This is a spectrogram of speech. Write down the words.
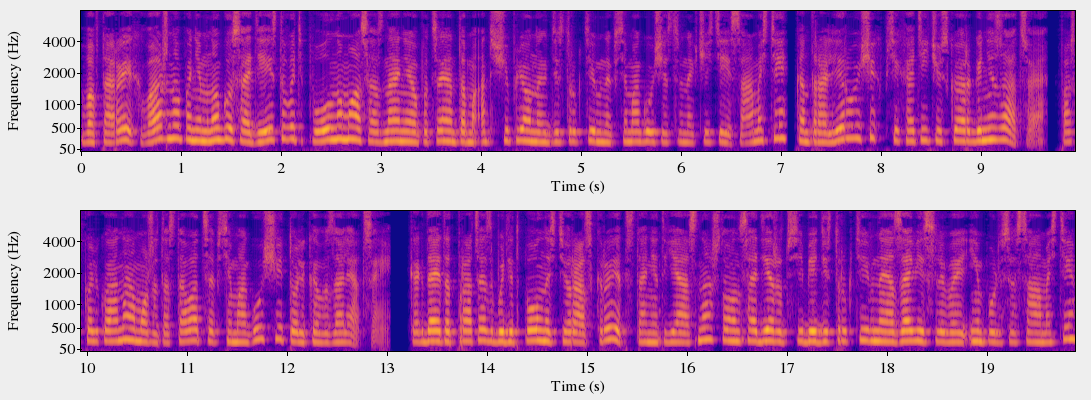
Во-вторых, важно понемногу содействовать полному осознанию пациентам отщепленных деструктивных всемогущественных частей самости, контролирующих психотическую организацию, поскольку она может оставаться всемогущей только в изоляции. Когда этот процесс будет полностью раскрыт, станет ясно, что он содержит в себе деструктивные завистливые импульсы самости,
